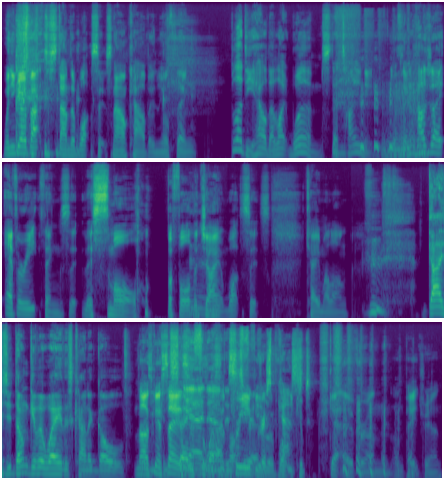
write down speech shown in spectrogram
when you go back to standard Wotsits now, Calvin, you'll think, bloody hell, they're like worms. They're tiny. You'll think, how did I ever eat things that- this small before the giant Wotsits came along? Guys, you don't give away this kind of gold. No, I was going to say can it's, Yeah, no, it's I'm a this not is here. preview of what you could get over on, on Patreon.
